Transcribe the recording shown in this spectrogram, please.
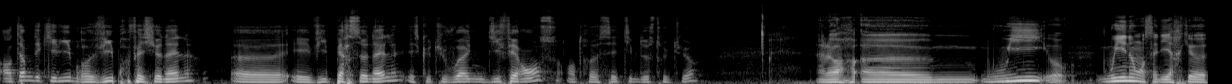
En termes d'équilibre vie professionnelle et vie personnelle, est-ce que tu vois une différence entre ces types de structures? Alors, euh, oui, oui et non. C'est-à-dire que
